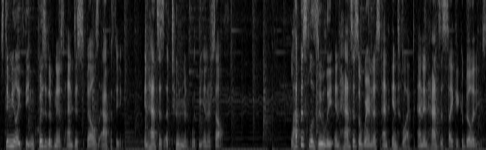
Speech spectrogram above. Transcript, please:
stimulates the inquisitiveness and dispels apathy, enhances attunement with the inner self. Lapis lazuli enhances awareness and intellect and enhances psychic abilities,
